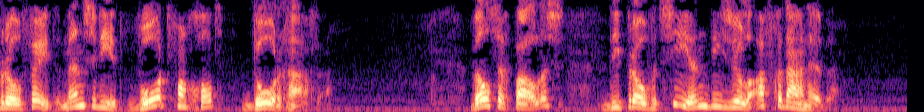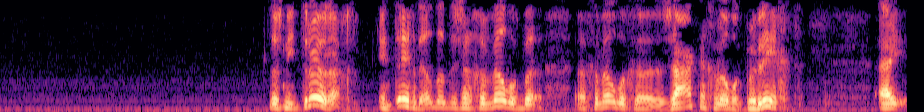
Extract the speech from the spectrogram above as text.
profeten. Mensen die het woord van God doorgaven. Wel, zegt Paulus, die profetieën die zullen afgedaan hebben. Dat is niet treurig. Integendeel, dat is een, geweldig een geweldige zaak, een geweldig bericht. Hij,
